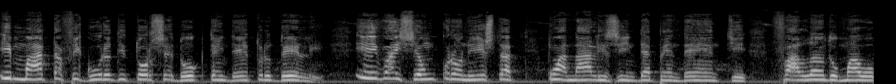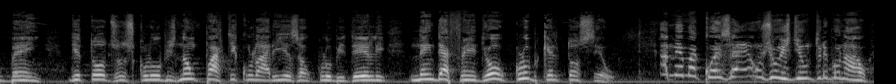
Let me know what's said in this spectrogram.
e mata a figura de torcedor que tem dentro dele. E vai ser um cronista com análise independente, falando mal ou bem de todos os clubes, não particulariza o clube dele, nem defende, ou o clube que ele torceu. A mesma coisa é um juiz de um tribunal.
